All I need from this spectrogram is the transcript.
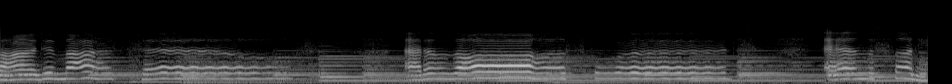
Finding myself at a loss for words. And the funny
